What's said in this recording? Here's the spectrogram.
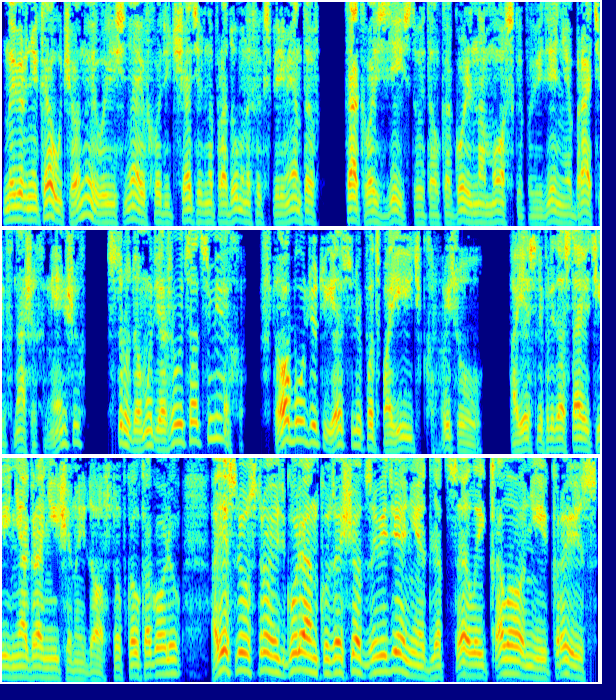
Наверняка ученые, выясняя в ходе тщательно продуманных экспериментов, как воздействует алкоголь на мозг и поведение братьев наших меньших, с трудом удерживаются от смеха. Что будет, если подпоить крысу? А если предоставить ей неограниченный доступ к алкоголю? А если устроить гулянку за счет заведения для целой колонии крыс?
